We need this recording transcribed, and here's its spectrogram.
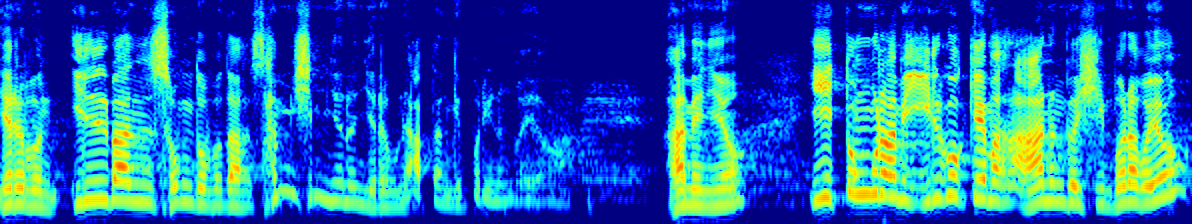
여러분 일반 성도보다 30년은 여러분을 앞당겨 버리는 거예요. 아멘이요. 이 동그라미 일곱 개만 아는 것이 뭐라고요?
